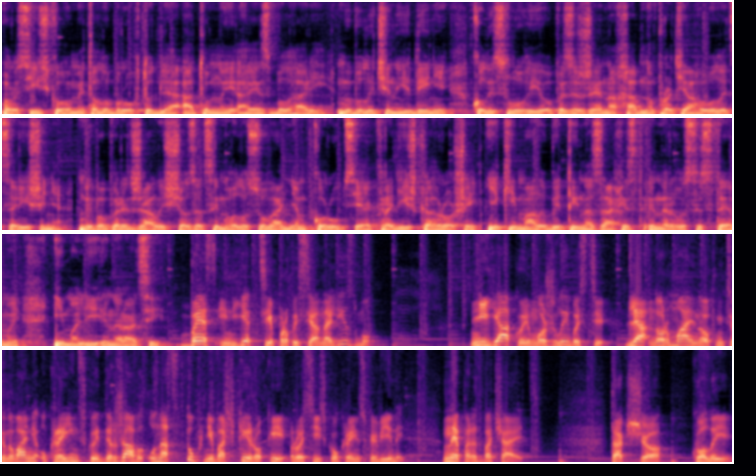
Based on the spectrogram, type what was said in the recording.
російського металобрухту для атомної АЕС Болгарії. Ми були чи не єдині, коли слуги і ОПЗЖ нахабно протягували це рішення. Ми попереджали, що за цим голосуванням корупція, крадіжка грошей, які мали б іти на захист енергосистеми і малі генерації. без ін'єкції професіоналізму ніякої можливості для нормального функціонування української держави у наступні важкі роки російсько-української війни не передбачається. Так що, коли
